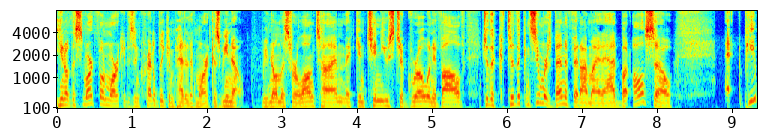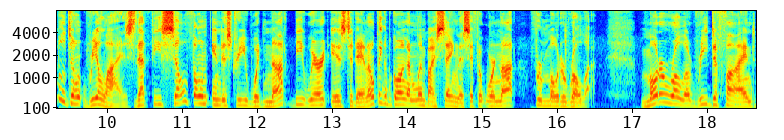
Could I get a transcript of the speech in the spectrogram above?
you know, the smartphone market is incredibly competitive, Mark, as we know. We've known this for a long time. It continues to grow and evolve to the, to the consumer's benefit, I might add, but also, eh, People don't realize that the cell phone industry would not be where it is today. And I don't think I'm going on a limb by saying this if it were not for Motorola. Motorola redefined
